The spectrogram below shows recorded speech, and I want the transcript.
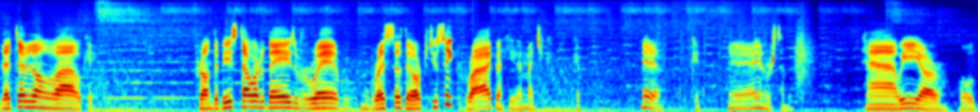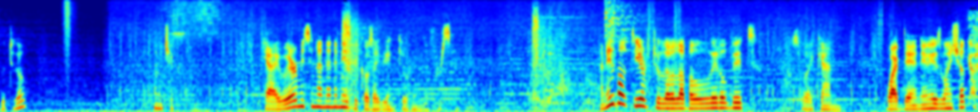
Letters of... Uh, okay. From the Beast Tower base, re rested the orbs you seek. Right and hidden magic. Okay. Yeah, yeah. Okay. Yeah, I understand. Uh, we are all good to go. Let me check. Yeah, we are missing an enemy because I didn't kill him the first time. I need Balthier to level up a little bit so I can wipe the enemies one shot. Yeah,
